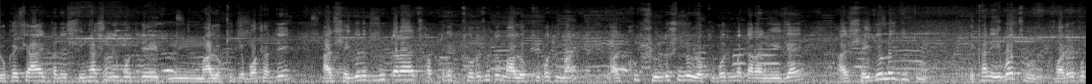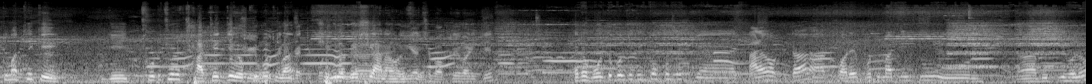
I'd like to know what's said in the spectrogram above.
লোকে চায় তাদের সিংহাসনের মধ্যে মা লক্ষ্মীকে বসাতে। আর সেই জন্য কিন্তু তারা সব থেকে ছোটো ছোটো মা লক্ষ্মী প্রতিমা আর খুব সুন্দর সুন্দর লক্ষ্মী প্রতিমা তারা নিয়ে যায়। আর সেই জন্যই কিন্তু এখানে এবছর ঘরের প্রতিমা থেকে যে ছোটো ছোটো ছাঁচের যে লক্ষ্মী প্রতিমা সেগুলো বেশি আনা হয়েছে। ভক্তের বাড়িতে। দেখো, বলতে বলতে কিন্তু একটা যে একটা ঘরের প্রতিমা কিন্তু বিক্রি হলো।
